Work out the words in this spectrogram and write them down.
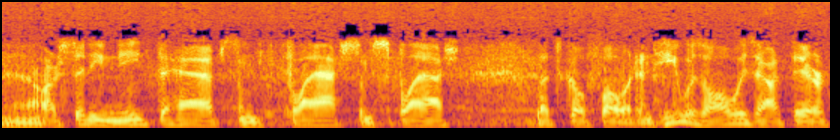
You know, our city needs to have some flash, some splash. Let's go forward. And he was always out there.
